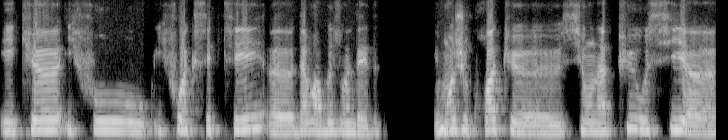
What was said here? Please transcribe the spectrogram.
et qu'il faut, il faut accepter euh, d'avoir besoin d'aide. Et moi, je crois que si on a pu aussi, euh,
